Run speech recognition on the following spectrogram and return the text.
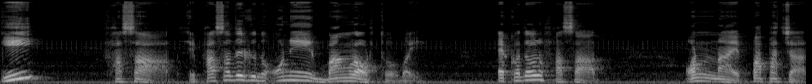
কি? ফাসাদ। এই ফাসাদের কিন্তু অনেক বাংলা অর্থ ভাই। এক কথা হলো ফাসাদ, অন্যায়, পাপাচার,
